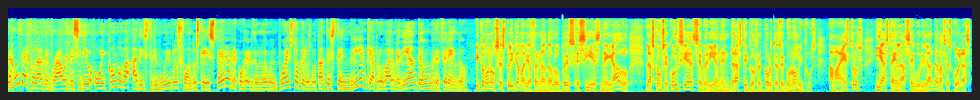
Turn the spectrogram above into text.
La Junta Escolar de Broward decidió hoy cómo va a distribuir los fondos que espera recoger de un nuevo impuesto que los votantes tendrían que aprobar mediante un referendo. Y como nos explica María Fernanda López, si es negado, las consecuencias se verían en drásticos recortes económicos a maestros y hasta en la seguridad de las escuelas.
